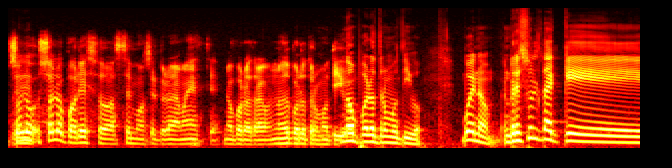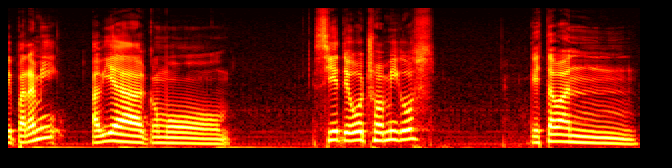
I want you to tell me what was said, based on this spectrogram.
Solo, eh, solo por eso hacemos el programa este, no por, otra, no por otro motivo. no por otro motivo. Bueno, resulta que para mí había como siete o ocho amigos que estaban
